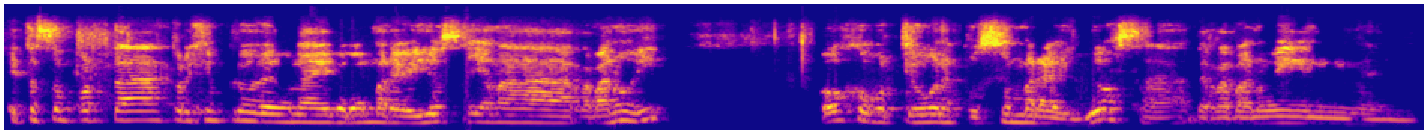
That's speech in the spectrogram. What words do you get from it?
Estas son portadas, por ejemplo, de una editorial maravillosa llamada Rapanui. Ojo, porque hubo una exposición maravillosa de Rapanui en,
